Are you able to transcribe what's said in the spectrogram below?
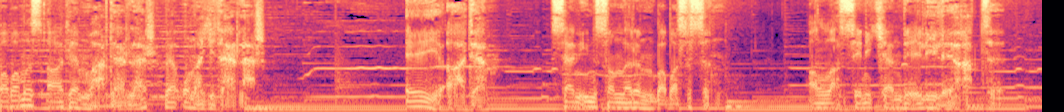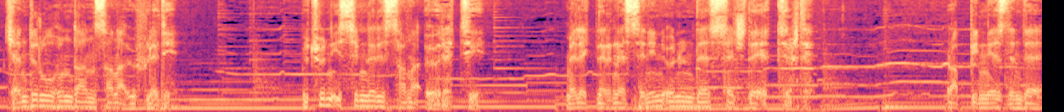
Babamız Adem var derler ve ona giderler. Ey Adem! Sen insanların babasısın. Allah seni kendi eliyle yarattı. Kendi ruhundan sana üfledi. Bütün isimleri sana öğretti. Meleklerine senin önünde secde ettirdi. Rabbin nezdinde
